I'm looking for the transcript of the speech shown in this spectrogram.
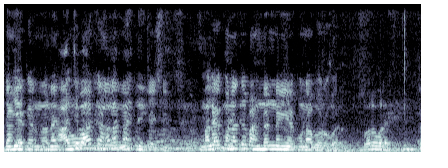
दंगा करणार नाही. अजिबात वाद घालणार नाही आहे. तुमच्याशी. मला मला कोणाचं भांडण नाही आहे कोणाबरोबर? बरोबर आहे.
